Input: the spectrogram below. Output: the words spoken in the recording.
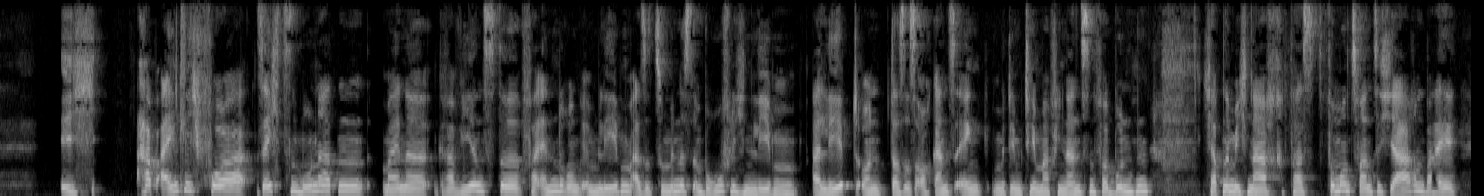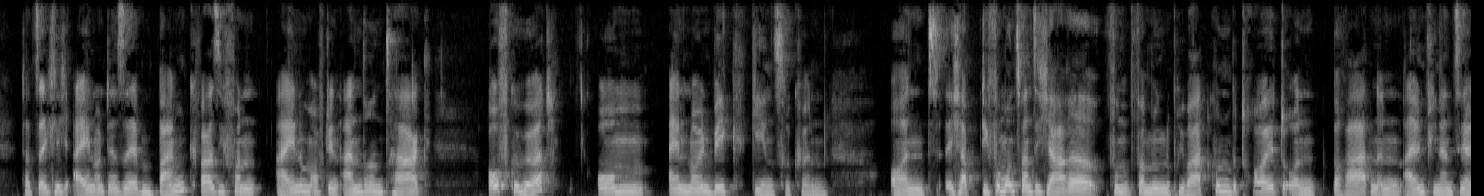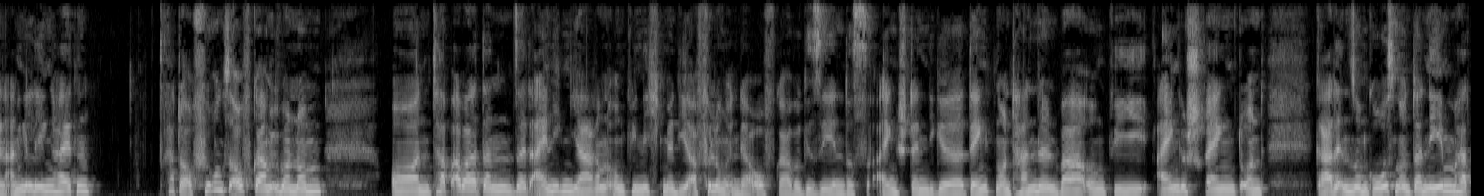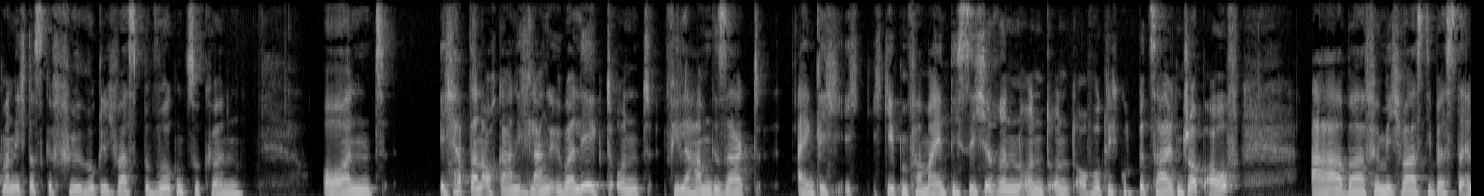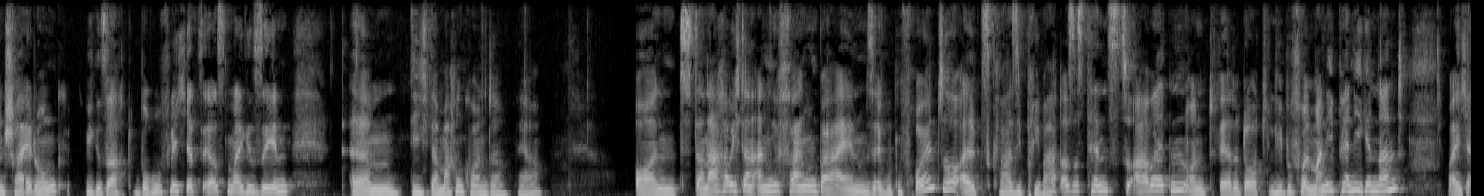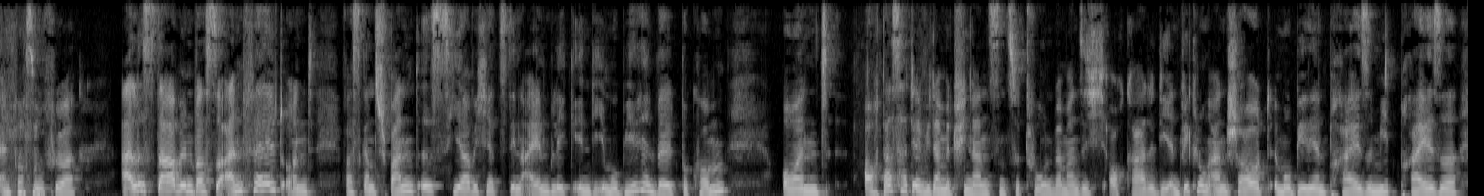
ich habe eigentlich vor 16 Monaten meine gravierendste Veränderung im Leben, also zumindest im beruflichen Leben erlebt. Und das ist auch ganz eng mit dem Thema Finanzen verbunden. Ich habe nämlich nach fast 25 Jahren bei tatsächlich ein und derselben Bank quasi von einem auf den anderen Tag aufgehört, um einen neuen Weg gehen zu können. Und ich habe die 25 Jahre vermögende Privatkunden betreut und beraten in allen finanziellen Angelegenheiten hatte auch Führungsaufgaben übernommen und habe aber dann seit einigen Jahren irgendwie nicht mehr die Erfüllung in der Aufgabe gesehen. Das eigenständige Denken und Handeln war irgendwie eingeschränkt und gerade in so einem großen Unternehmen hat man nicht das Gefühl, wirklich was bewirken zu können. Und ich habe dann auch gar nicht lange überlegt und viele haben gesagt, eigentlich, ich, ich gebe einen vermeintlich sicheren und, und auch wirklich gut bezahlten Job auf. Aber für mich war es die beste Entscheidung, wie gesagt, beruflich jetzt erstmal gesehen, ähm, die ich da machen konnte, ja. Und danach habe ich dann angefangen, bei einem sehr guten Freund so als quasi Privatassistenz zu arbeiten und werde dort liebevoll Moneypenny genannt, weil ich einfach so für alles da bin, was so anfällt. Und was ganz spannend ist, hier habe ich jetzt den Einblick in die Immobilienwelt bekommen. Und auch das hat ja wieder mit Finanzen zu tun. Wenn man sich auch gerade die Entwicklung anschaut, Immobilienpreise, Mietpreise,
